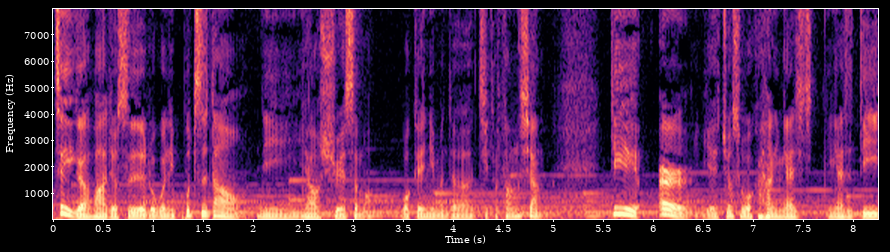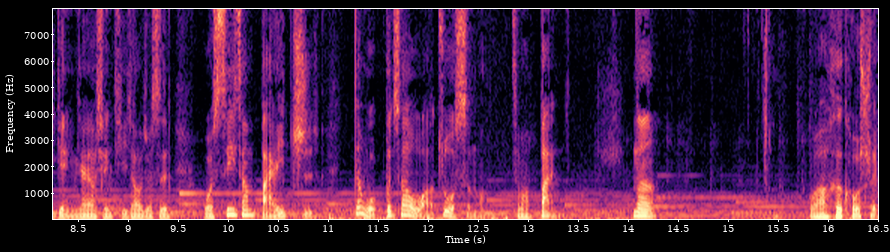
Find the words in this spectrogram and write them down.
这个的话就是，如果你不知道你要学什么，我给你们的几个方向。第二，也就是我刚刚应该应该是第一点，应该要先提到，就是我是一张白纸，但我不知道我要做什么，怎么办？那我要喝口水，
